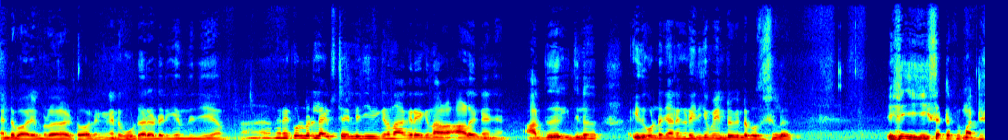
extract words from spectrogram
എന്റെ ഭാര്യയും പിള്ളേരായിട്ടോ അല്ലെങ്കിൽ എന്റെ കൂട്ടുകാരായിട്ടോ എനിക്ക് എന്തും ചെയ്യാം. അങ്ങനെയൊക്കെ ഉള്ളൊരു ലൈഫ് സ്റ്റൈലിൽ ജീവിക്കണം എന്ന് ആഗ്രഹിക്കുന്ന ആൾ തന്നെയാണ് ഞാൻ. അത് ഇതിന് ഇതുകൊണ്ട് ഞാൻ ഇങ്ങനെ ഇരിക്കുമ്പോൾ ഇന്റർവ്യൂവിന്റെ പൊസിഷനിൽ ഈ ഈ സെറ്റപ്പ് മറ്റേ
